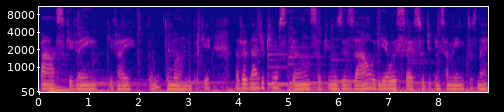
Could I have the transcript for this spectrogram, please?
paz que vem, que vai tomando, porque na verdade o que nos cansa, o que nos exaure é o excesso de pensamentos, né?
